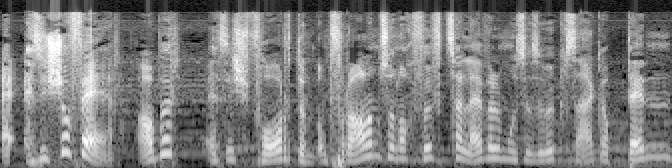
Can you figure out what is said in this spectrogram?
äh, es ist schon fair, aber es ist fordernd. Und vor allem so nach 15 Level muss ich also wirklich sagen, ab dann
